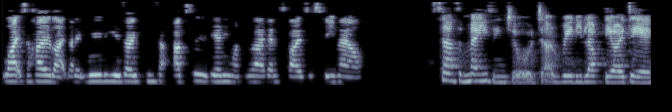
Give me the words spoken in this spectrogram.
like to highlight that it really is open to absolutely anyone who identifies as female. Sounds amazing, George. I really love the idea.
